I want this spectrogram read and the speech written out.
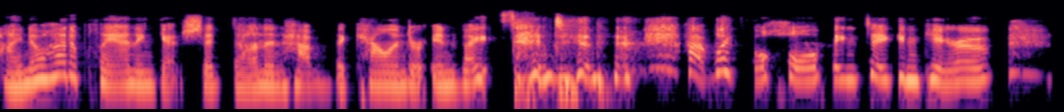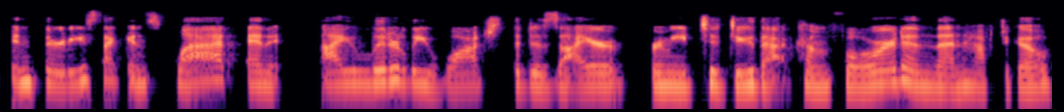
I know how to plan and get shit done and have the calendar invite sent and have like the whole thing taken care of in 30 seconds flat. And I literally watched the desire for me to do that come forward and then have to go,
